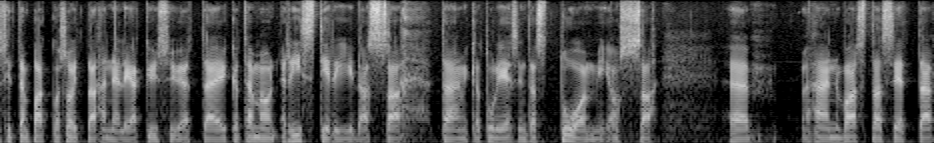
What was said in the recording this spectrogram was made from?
sitten pakko soittaa hänelle ja kysyä, että eikö tämä on ristiriidassa, tämä mikä tuli esiin tässä tuomiossa. Hän vastasi, että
